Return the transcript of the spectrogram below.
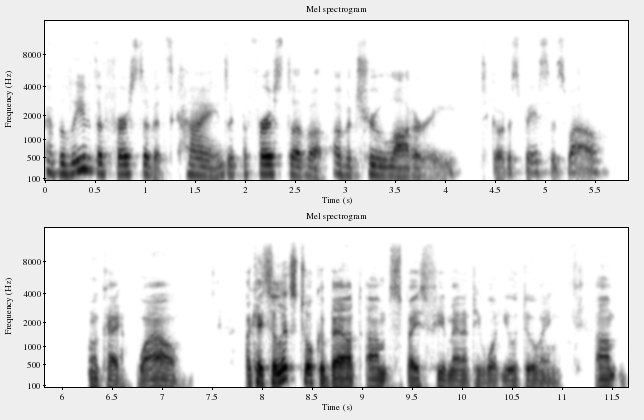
I believe the first of its kind, like the first of a of a true lottery to go to space as well. Okay. Wow. Okay, so let's talk about um, Space for Humanity, what you're doing. Um,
